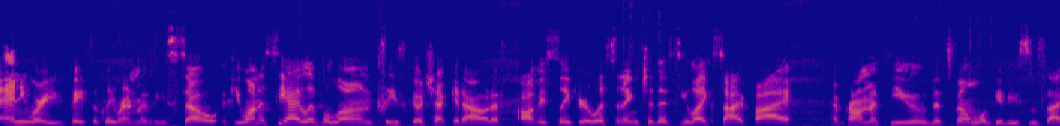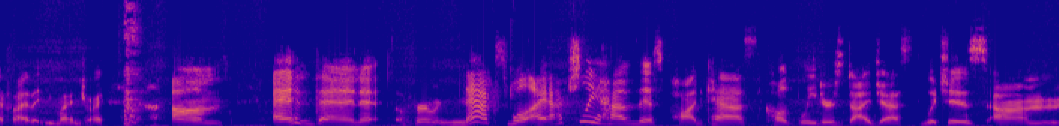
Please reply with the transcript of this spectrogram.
anywhere you basically rent movies. So if you want to see I Live Alone, please go check it out. If obviously if you're listening to this, you like sci-fi, I promise you this film will give you some sci-fi that you might enjoy. Um, and then for next, well, I actually have this podcast called Bleeders Digest, which is um,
